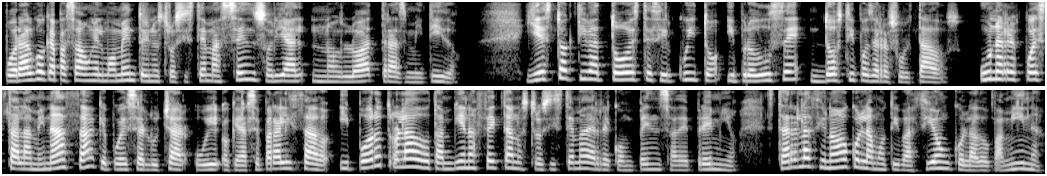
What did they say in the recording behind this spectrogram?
por algo que ha pasado en el momento y nuestro sistema sensorial nos lo ha transmitido. Y esto activa todo este circuito y produce dos tipos de resultados una respuesta a la amenaza, que puede ser luchar, huir o quedarse paralizado, y por otro lado también afecta a nuestro sistema de recompensa, de premio. Está relacionado con la motivación, con la dopamina.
